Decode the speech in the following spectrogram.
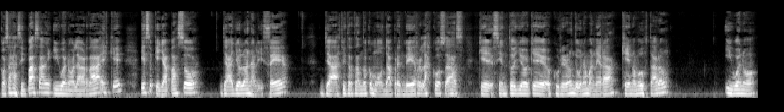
cosas así pasan y bueno, la verdad es que eso que ya pasó, ya yo lo analicé, ya estoy tratando como de aprender las cosas que siento yo que ocurrieron de una manera que no me gustaron. Y bueno,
